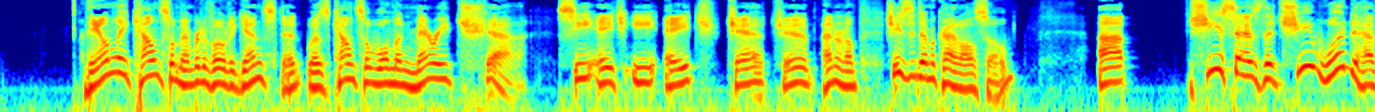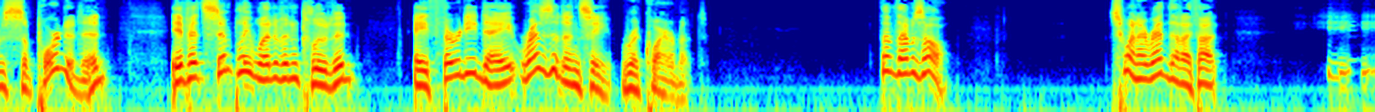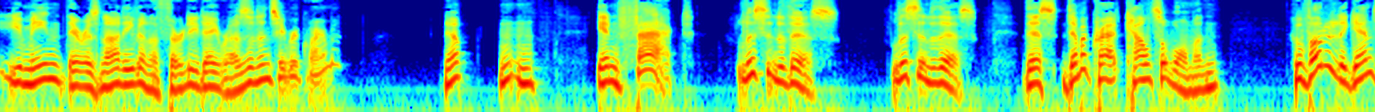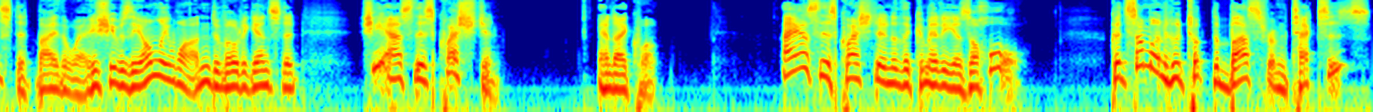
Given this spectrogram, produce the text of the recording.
The only council member to vote against it was Councilwoman Mary Cheh, C H E H, Cheh, Cheh, I don't know. She's a Democrat also. Uh, she says that she would have supported it if it simply would have included a 30 day residency requirement. That, that was all. So when I read that, I thought, you mean there is not even a 30 day residency requirement? Nope. Mm-mm. In fact, listen to this. Listen to this. This Democrat councilwoman who voted against it, by the way, she was the only one to vote against it. She asked this question, and I quote I asked this question of the committee as a whole. Could someone who took the bus from Texas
